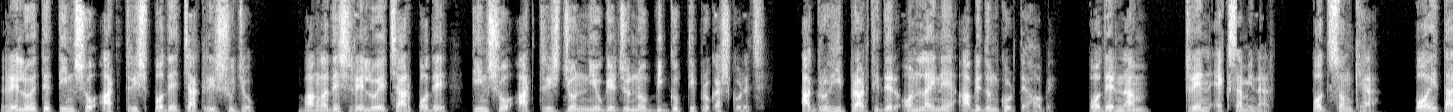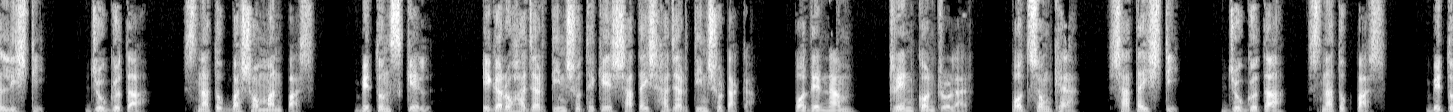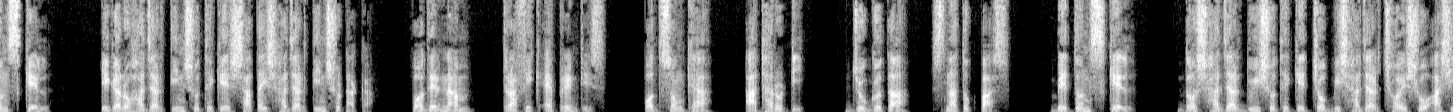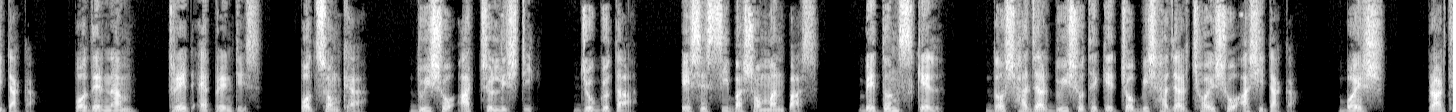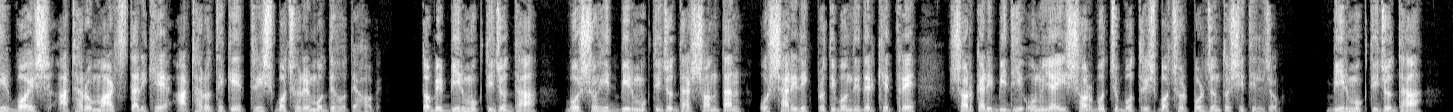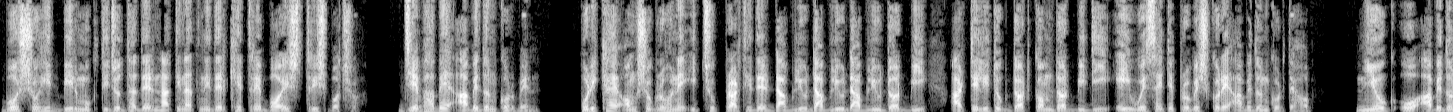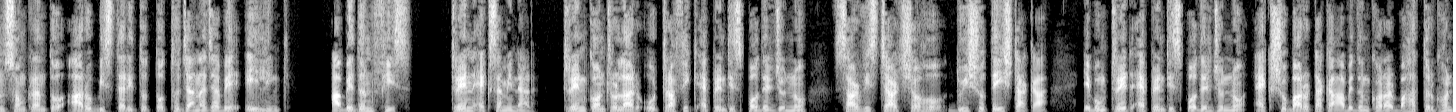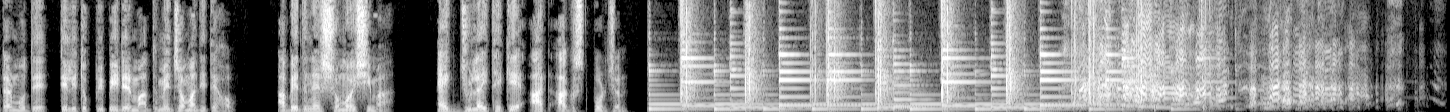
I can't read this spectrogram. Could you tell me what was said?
রেলওয়েতে তিনশো আটত্রিশ পদে চাকরির সুযোগ। বাংলাদেশ রেলওয়ে চার পদে তিনশো আটত্রিশ জন নিয়োগের জন্য বিজ্ঞপ্তি প্রকাশ করেছে। আগ্রহী প্রার্থীদের অনলাইনে আবেদন করতে হবে। পদের নাম, ট্রেন এক্সামিনার। পদ সংখ্যা, পঁয়তাল্লিশটি। যোগ্যতা, স্নাতক বা সম্মান পাস। বেতন স্কেল, এগারো হাজার তিনশো থেকে সাতাইশ হাজার তিনশো টাকা। পদের নাম, ট্রেন কন্ট্রোলার। পদ সংখ্যা, সাতাইশটি। যোগ্যতা, স্নাতক পাস। বেতন স্কেল এগারো হাজার তিনশো থেকে সাতাইশ হাজার তিনশো টাকা। পদের নাম ট্রাফিক অ্যাপ্রেন্টিস। পদ সংখ্যা আঠারোটি। যোগ্যতা স্নাতক পাস। বেতন স্কেল দশ হাজার দুইশো থেকে চব্বিশ হাজার ছয়শো আশি টাকা। পদের নাম ট্রেড অ্যাপ্রেন্টিস। পদ সংখ্যা দুইশো আটচল্লিশটি। যোগ্যতা এসএসসি বা সম্মান পাস। বেতন স্কেল দশ হাজার দুইশো থেকে চব্বিশ হাজার ছয়শো আশি টাকা। বয়স প্রার্থীর বয়স আঠারো মার্চ তারিখে আঠারো থেকে ত্রিশ বছরের মধ্যে হতে হবে। তবে বীর মুক্তিযোদ্ধা ও শহীদ বীর মুক্তিযোদ্ধার সন্তান ও শারীরিক প্রতিবন্ধীদের ক্ষেত্রে সরকারি বিধি অনুযায়ী সর্বোচ্চ বত্রিশ বছর পর্যন্ত শিথিলযোগ। বীর মুক্তিযোদ্ধা ও শহীদ বীর মুক্তিযোদ্ধাদের নাতিনাতনিদের ক্ষেত্রে বয়স ত্রিশ বছর। যেভাবে আবেদন করবেন, পরীক্ষায় অংশগ্রহণে ইচ্ছুক প্রার্থীদের W dot B R Teletalk dot com dot BD এই ওয়েবসাইটে প্রবেশ করে আবেদন করতে হবে। নিয়োগ ও আবেদন সংক্রান্ত আরও বিস্তারিত তথ্য জানা যাবে এই লিঙ্ক। আবেদন fees, train examiner, train controller ও ট্রাফিক অ্যাপ্রেন্টিস পদের জন্য সার্ভিস চার্জ সহ দুইশ তেইশ টাকা এবং ট্রেড অ্যাপ্রেন্টিস পদের জন্য একশো বারো টাকা আবেদন করার বাহাত্তর ঘণ্টার মধ্যে টেলিটক প্রিপেইডের মাধ্যমে জমা দিতে হবে। আবেদনের সময়সীমা, এক জুলাই থেকে আট আগস্ট পর্যন্ত।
